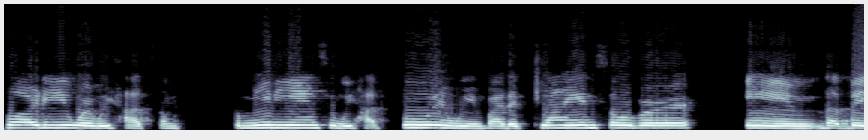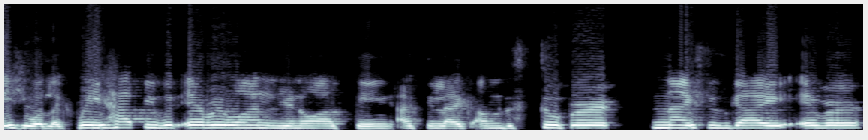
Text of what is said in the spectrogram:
party where we had some comedians and we had food and we invited clients over. And that day he was like really happy with everyone, you know, acting acting like I'm the super nicest guy ever.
